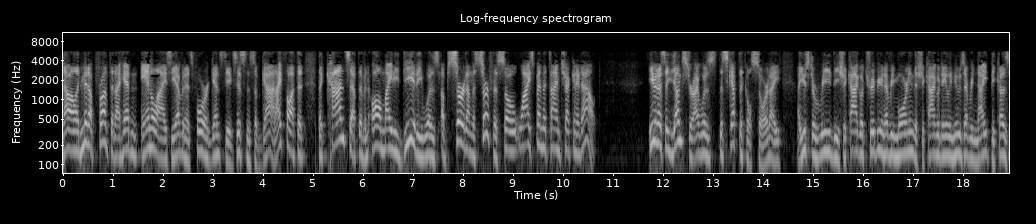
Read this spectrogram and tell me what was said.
Now, I'll admit up front that I hadn't analyzed the evidence for or against the existence of God. I thought that the concept of an almighty deity was absurd on the surface, so why spend the time checking it out? Even as a youngster, I was the skeptical sort. I, I used to read the Chicago Tribune every morning, the Chicago Daily News every night because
